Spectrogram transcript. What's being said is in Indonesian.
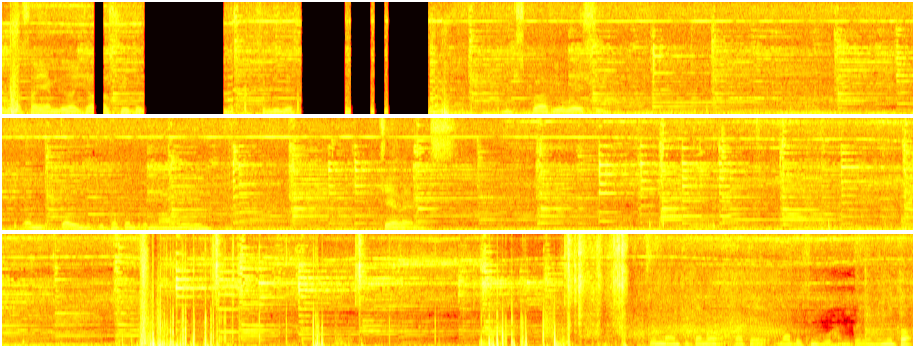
saya Explore Racing dan kali ini kita akan bermain challenge. Cuman kita mau pakai mobil sungguhan kayak ini kok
